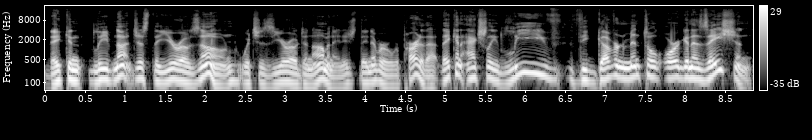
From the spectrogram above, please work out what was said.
they can leave not just the Eurozone, which is euro denominated, they never were part of that. They can actually leave the governmental organization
